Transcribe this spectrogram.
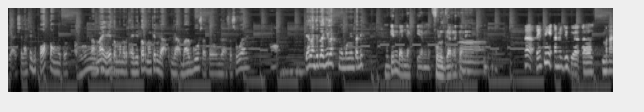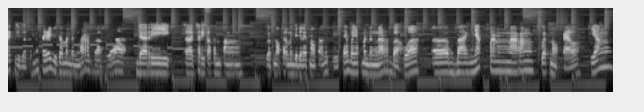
ya istilahnya dipotong gitu Oh. karena ya itu menurut editor mungkin nggak nggak bagus atau nggak sesuai Oh. ya lanjut lagi lah ngomongin tadi mungkin banyak yang vulgar kali. ya. Eh, Nah, ini anu juga eh, menarik juga karena saya juga mendengar bahwa dari eh, cerita tentang web novel menjadi light novel itu, saya banyak mendengar bahwa eh, banyak pengarang web novel yang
